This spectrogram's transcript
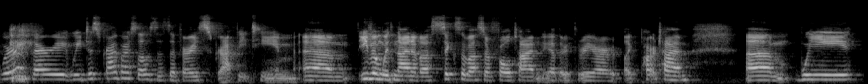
we're a very we describe ourselves as a very scrappy team. Um, even with nine of us, six of us are full time. The other three are like part time. Um, we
